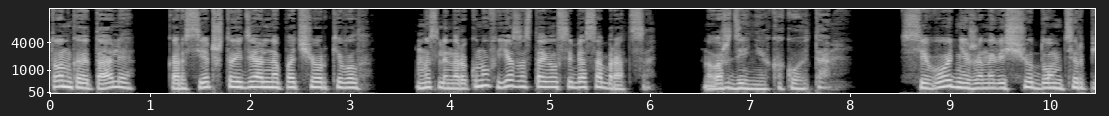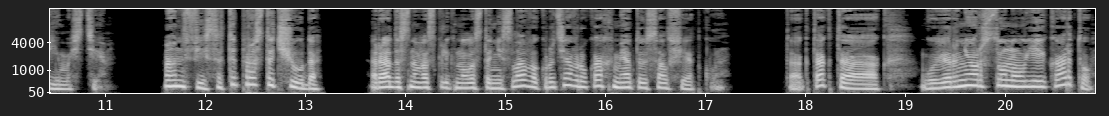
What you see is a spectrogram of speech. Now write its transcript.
Тонкая талия, корсет, что идеально подчеркивал. Мысленно рыкнув, я заставил себя собраться. Наваждение какое-то. Сегодня же навещу дом терпимости. «Анфиса, ты просто чудо!» — радостно воскликнула Станислава, крутя в руках мятую салфетку. «Так-так-так, гувернёр сунул ей карту?»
